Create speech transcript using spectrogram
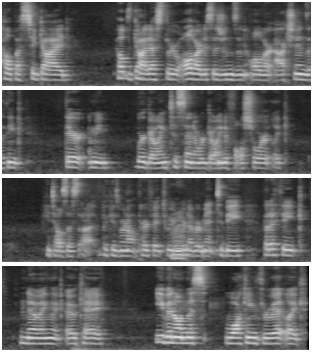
help us to guide, helps guide us through all of our decisions and all of our actions. I think there. I mean, we're going to sin and we're going to fall short. Like he tells us that because we're not perfect. We were never meant to be. But I think knowing like okay, even on this walking through it, like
